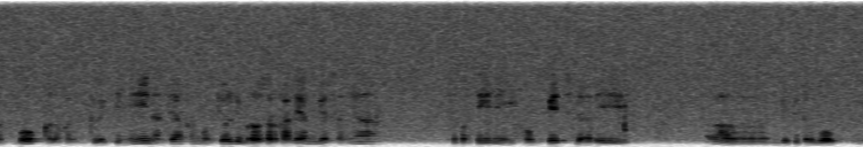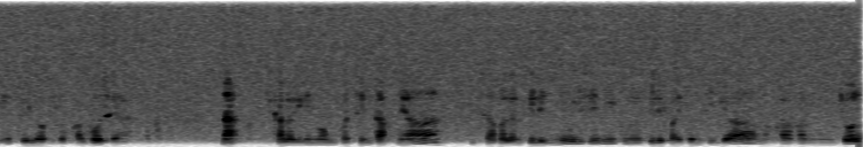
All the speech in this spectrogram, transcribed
Notebook. Kalau kalian klik ini nanti akan muncul di browser kalian biasanya seperti ini homepage dari Jupyter Book yaitu localhost ya. Nah kalau ingin membuat sintaknya bisa kalian pilih new di sini kemudian pilih Python 3 maka akan muncul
